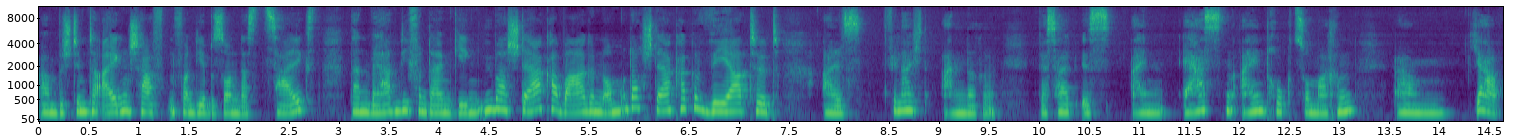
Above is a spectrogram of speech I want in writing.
ähm, bestimmte Eigenschaften von dir besonders zeigst, dann werden die von deinem Gegenüber stärker wahrgenommen und auch stärker gewertet als vielleicht andere. Deshalb ist einen ersten Eindruck zu machen, ähm, ja,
